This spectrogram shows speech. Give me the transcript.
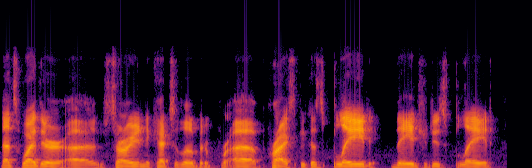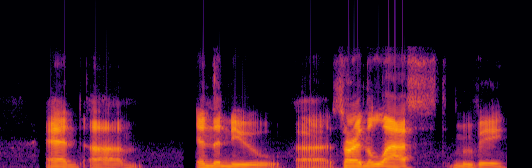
that's why they're uh, starting to catch a little bit of pr- uh, price because Blade they introduced Blade, and um, in the new uh, sorry in the last movie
